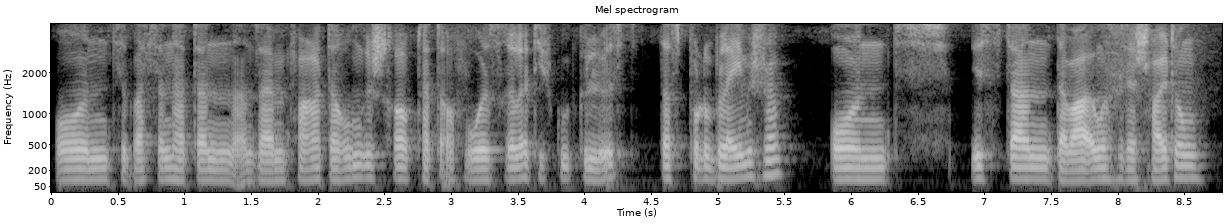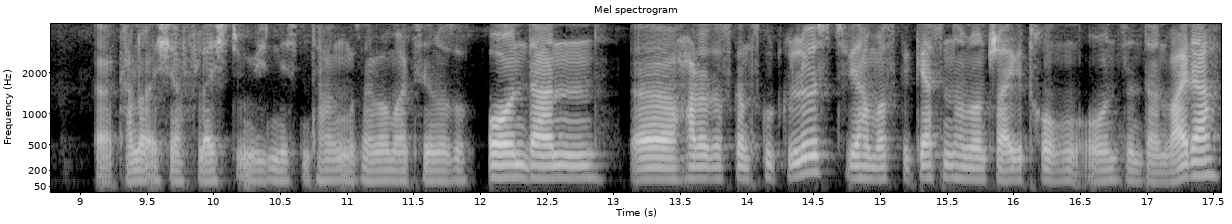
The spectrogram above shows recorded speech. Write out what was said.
Und Sebastian hat dann an seinem Fahrrad da rumgeschraubt, hat auch wohl es relativ gut gelöst, das Problemische. Und ist dann, da war irgendwas mit der Schaltung, kann er euch ja vielleicht irgendwie in den nächsten Tagen selber mal erzählen oder so. Und dann äh, hat er das ganz gut gelöst. Wir haben was gegessen, haben noch einen Chai getrunken und sind dann weiter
